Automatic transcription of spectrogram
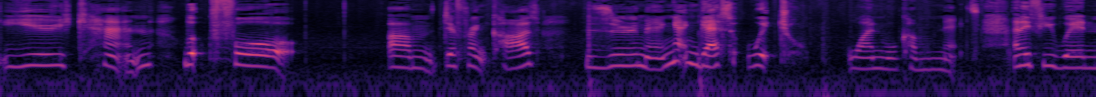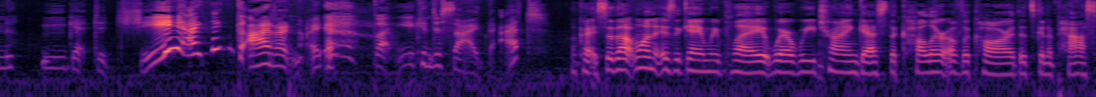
you can look for um, different cars zooming and guess which one will come next. And if you win, you get to cheer. I think I don't know, but you can decide that. Okay, so that one is a game we play where we try and guess the color of the car that's going to pass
